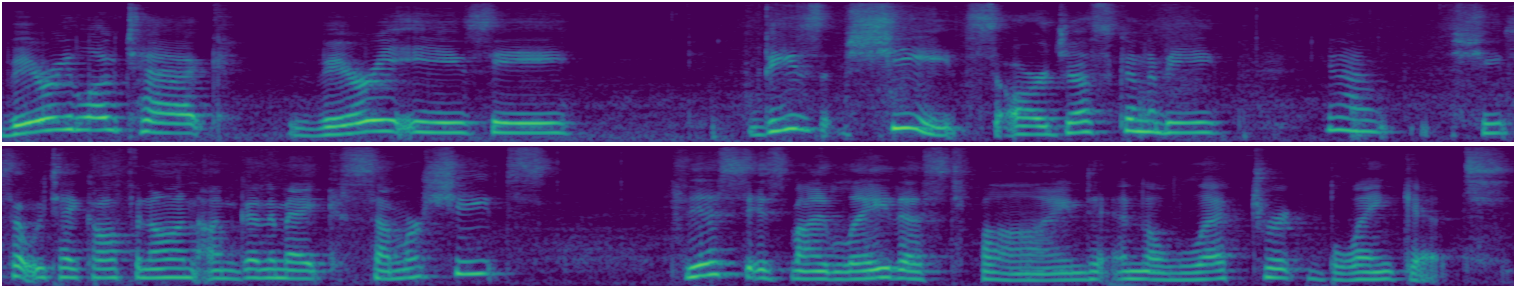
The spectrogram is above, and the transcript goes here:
Very low tech, very easy. These sheets are just going to be, you know, sheets that we take off and on. I'm going to make summer sheets. This is my latest find, an electric blanket.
